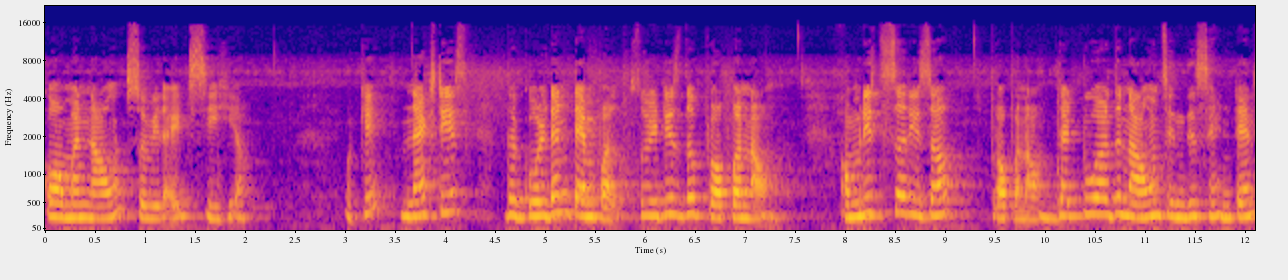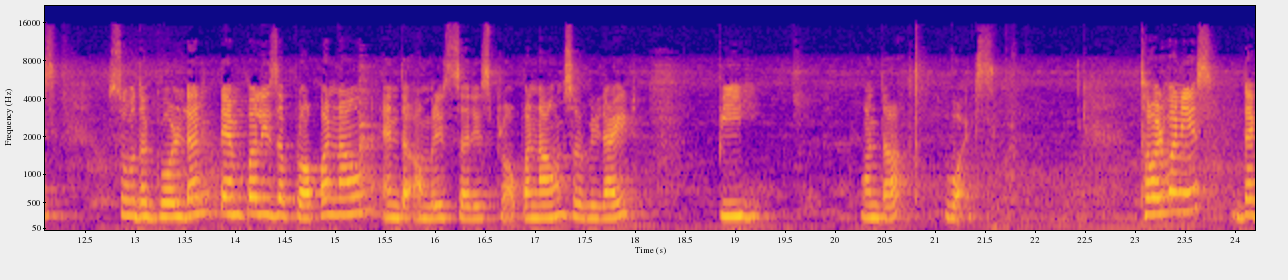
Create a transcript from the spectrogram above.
common noun. So we write c here. Okay. Next is the golden temple. So it is the proper noun. Amritsar is a proper noun. That two are the nouns in this sentence. So the golden temple is a proper noun and the amritsar is proper noun. So we write p on the words third one is the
